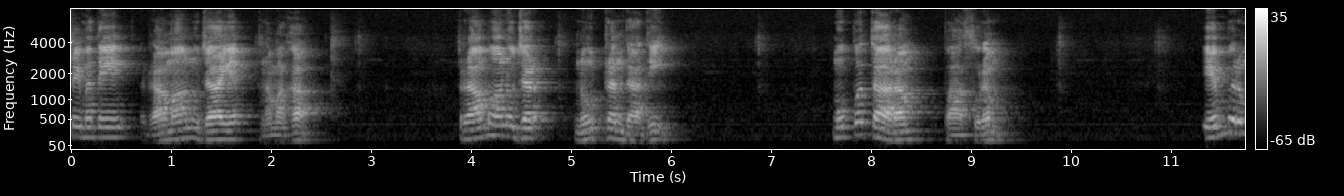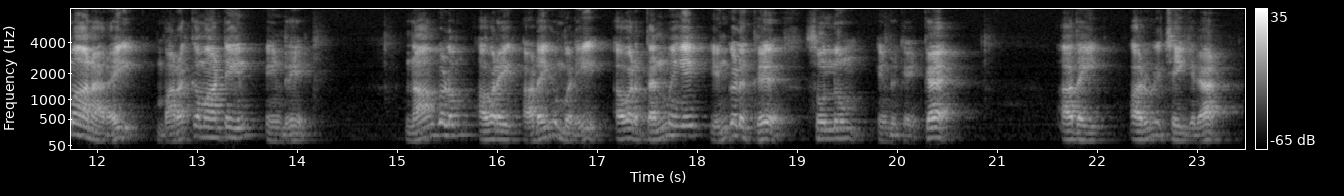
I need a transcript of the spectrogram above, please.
ஸ்ரீமதி ராமானுஜாய நமகா. ராமானுஜர் நூற்றந்தாதி. முப்பத்தாறாம் பாசுரம். எம்பெருமானாரை மறக்க மாட்டேன் என்றேன். நாங்களும் அவரை அடையும்படி அவர் தன்மையை எங்களுக்கு சொல்லும் என்று கேட்க அதை அருளி செய்கிறார்.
